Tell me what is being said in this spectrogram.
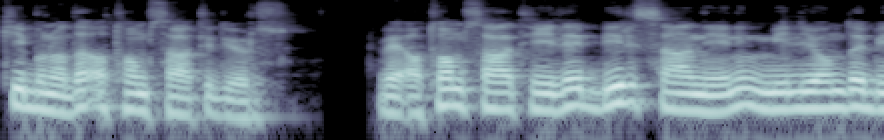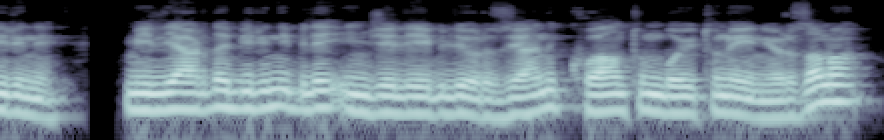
Ki buna da atom saati diyoruz. Ve atom saatiyle bir saniyenin milyonda birini, milyarda birini bile inceleyebiliyoruz. Yani kuantum boyutuna iniyoruz ama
